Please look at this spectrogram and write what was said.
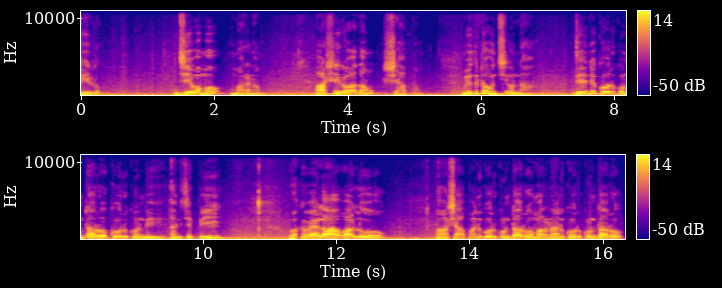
కీడు జీవము మరణం ఆశీర్వాదం శాపం. మెదుట ఉంచి ఉన్నా. దేన్ని కోరుకుంటారో కోరుకోండి అని చెప్పి ఒకవేళ వాళ్ళు ఆ శాపాన్ని కోరుకుంటారు మరణాన్ని కోరుకుంటారు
